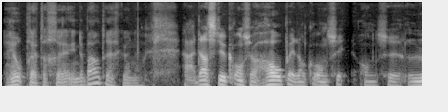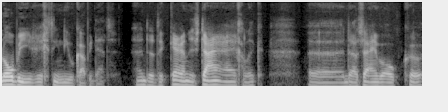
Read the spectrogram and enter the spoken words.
heel prettig uh, in de bouw terecht kunnen? Nou, dat is natuurlijk onze hoop en ook onze, onze lobby richting nieuw kabinet. de, de kern is daar eigenlijk. daar zijn we, ook,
